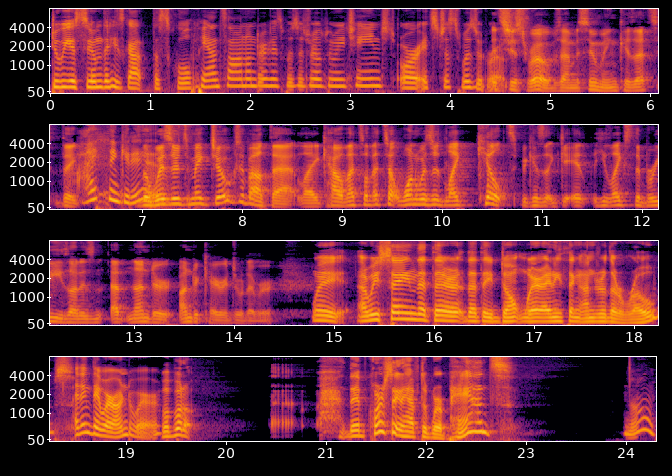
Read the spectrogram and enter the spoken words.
Do we assume that he's got the school pants on under his wizard robes when he changed, or it's just wizard robes? It's just robes, I'm assuming, because that's the I think it is. the wizards make jokes about that, like how that's that's how one wizard like kilts because it, it, he likes the breeze on his uh, under undercarriage or whatever. Wait, are we saying that they're that they don't wear anything under their robes? I think they wear underwear. But but uh, they of course they have to wear pants. No.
